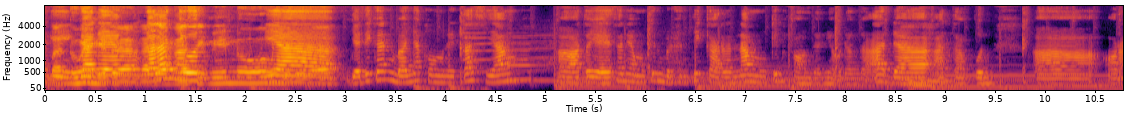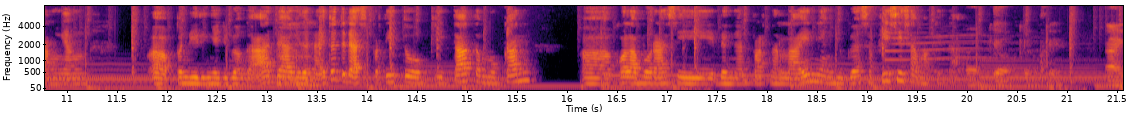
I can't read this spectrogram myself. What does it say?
lagi, nggak ada gitu ya, yang nggak nggak ada yang lanjut. ngasih minum. Iya, gitu ya. jadi kan banyak komunitas yang uh, atau yayasan yang mungkin berhenti karena mungkin foundernya udah nggak ada Hmm. ataupun uh, orang yang uh, pendirinya juga nggak ada Hmm. gitu. Nah itu tidak seperti itu. Kita temukan uh, kolaborasi dengan partner lain yang juga sevisi sama kita. Oke oke oke. Nah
